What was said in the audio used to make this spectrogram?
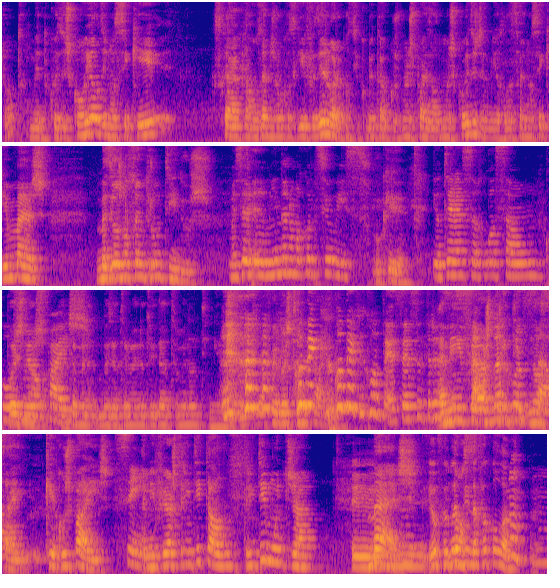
pronto, comento coisas com eles e não sei o quê, que se calhar há uns anos não conseguia fazer, agora consigo comentar com os meus pais algumas coisas da minha relação e não sei o quê, mas, mas eles não são intrometidos. Mas a, a mim ainda não me aconteceu isso. O quê? Eu ter essa relação com Pois os não, meus pais. eu também, mas eu também na tua idade também não tinha. Já foi bastante Quando é, que, tarde. quando é que acontece essa transição A mim foi aos da 30, relação? não sei, que com os pais. Sim. A mim foi aos 30 e tal, 30 e muito já. E- Mas, Eu fui não quando vim da faculdade. Não, hum,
